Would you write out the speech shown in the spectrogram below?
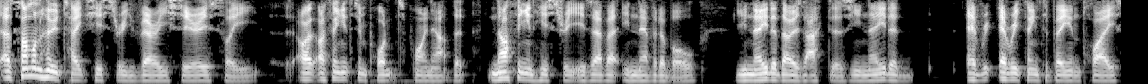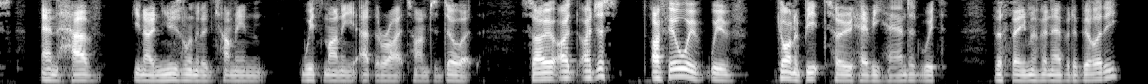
as someone who takes history very seriously, I, I think it's important to point out that nothing in history is ever inevitable. You needed those actors. You needed every everything to be in place and have you know News Limited come in with money at the right time to do it. So I, I just I feel we've we've gone a bit too heavy handed with the theme of inevitability.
